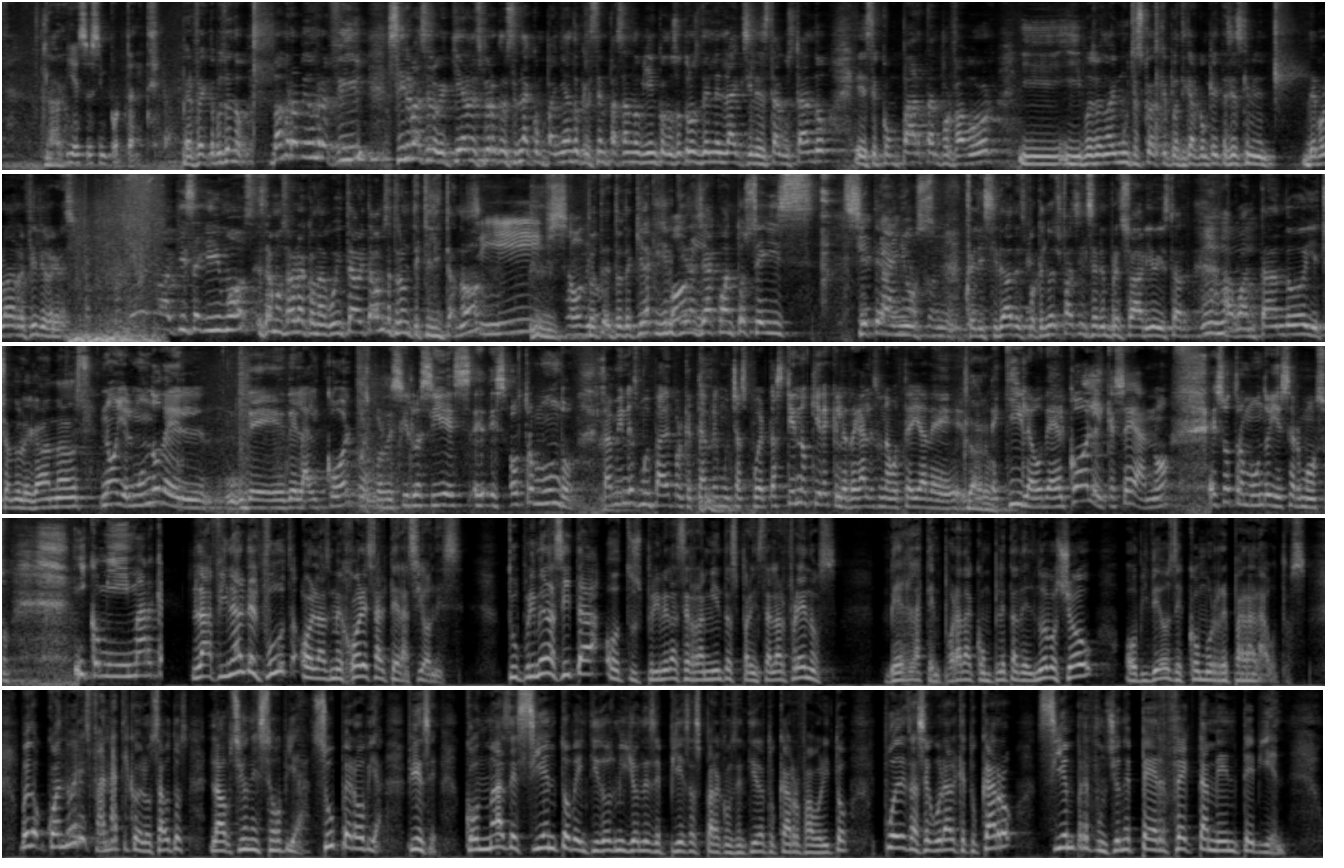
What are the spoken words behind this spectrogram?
Y eso es importante. Perfecto. Pues bueno, vamos rápido a un refil. Sírvanse lo que quieran. Espero que nos estén acompañando, que le estén pasando bien con nosotros. Denle like si les está gustando. Este, compartan, por favor. Y, pues bueno, hay muchas cosas que platicar con Kate. Así es que miren, de volada refil y regreso. Bueno, aquí seguimos. Estamos ahora con agüita. Ahorita vamos a traer un tequilita, ¿no? Sí, pues, obvio. Tu, tequila que tienes ya, ¿cuántos? Seis, siete, años. Felicidades, porque no es fácil ser empresario y estar aguantando y echándole ganas. No, y el mundo del, del alcohol, pues por decirlo así, es, es, otro mundo. También es muy padre porque te abre muchas puertas. ¿Quién no quiere que le regales una botella de, tequila o de alcohol, el que sea, no? Es otro mundo y es hermoso. Y con mi marca... La final del food o las mejores alteraciones. Tu primera cita o tus primeras herramientas para instalar frenos ver la temporada completa del nuevo show o videos de cómo reparar autos. Bueno, cuando eres fanático de los autos, la opción es obvia, súper obvia. Fíjense, con más de 122 millones de piezas para consentir a tu carro favorito, puedes asegurar que tu carro siempre funcione perfectamente bien.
